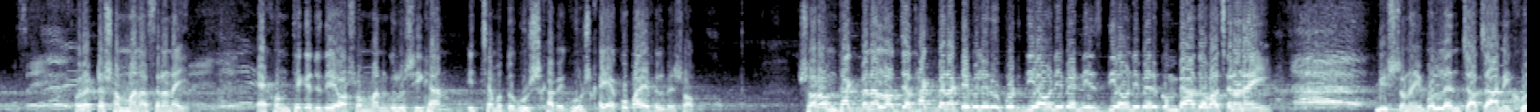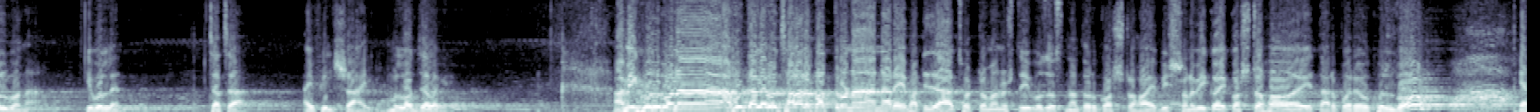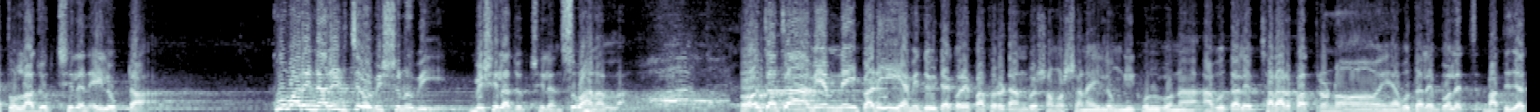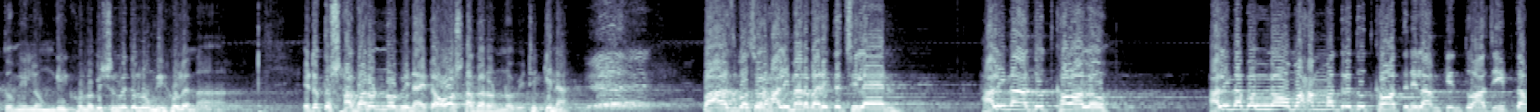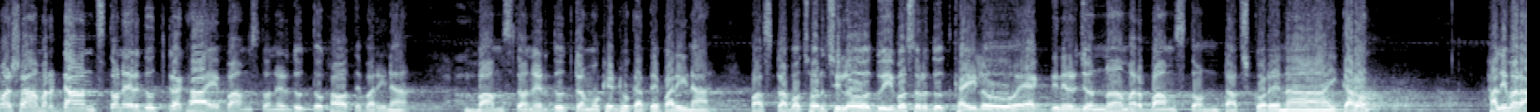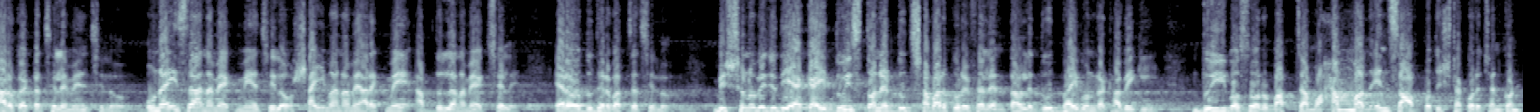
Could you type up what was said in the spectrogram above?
ওর একটা সম্মান আছে না নাই? এখন থেকে যদি অসম্মানগুলো শিখান, ইচ্ছা মতো ঘুষ খাবে, ঘুষ খাইয়া কোপায় ফেলবে সব। শরম থাকবে না, লজ্জা থাকবে না, টেবিলের উপর দিয়েও নিবে, নিচ দিয়েও নিবে, এরকম বেয়াদব আছে না নাই? বিশ্বনবী বললেন, চাচা, আমি খুলবো না। কি বললেন? চাচা আই ফিল শাই আমার লজ্জা লাগে। আমি খুলবো না, আবু তালেব ছাড়ার পাত্র না। না রে ভাতিজা, ছোট্ট মানুষ, তুই বুঝোস না, তোর কষ্ট হয়। বিশ্বনবী কয়, কষ্ট হয়, তারপরেও খুলবো। এত লাজুক ছিলেন এই লোকটা। কুমারী নারীর চেয়েও বিশ্বনবী বেশি লাজুক ছিলেন সুবাহান আল্লাহ ও চাচা, আমি এমনিই পারি, আমি দুইটা করে পাথর টানবো, সমস্যা নাই, লুঙ্গি খুলবো না। আবু তালেব ছাড়ার পাত্র নয়। আবু তালেব বলে বাতিজা তুমি লুঙ্গি খুলো। বিশ্বনবী তো লুঙ্গি খোলে না। এটা তো সাধারণ নবী না, এটা অসাধারণ নবী, ঠিক কি না পাঁচ বছর হালিমার বাড়িতে ছিলেন, হালিমা দুধ খাওয়ালো। হালিমা বলল, মোহাম্মদ রে দুধ খাওয়াতে নিলাম, কিন্তু আজীব তামাশা, আমার ডান স্তনের দুধটা খায়, বাম স্তনের দুধ তো খাওয়াতে পারি না। বাম স্তনের দুধটা মুখে ঢোকাতে পারি না। পাঁচটা বছর ছিল, দুই বছর দুধ খাইলো, একদিনের জন্য আমার বাম স্তন টাচ করে নাই। কারণ? হালিমার আরও কয়েকটা ছেলে মেয়ে ছিল। উনাইসা নামে এক মেয়ে ছিল সাইমা নামে আরেক মেয়ে, আবদুল্লাহ নামে এক ছেলে। এরাও দুধের বাচ্চা ছিল। বিশ্বনবী যদি একাই দুই স্তনের দুধ সাবার করে ফেলেন, তাহলে দুধ ভাই বোনরা খাবে কি? দুই বছর বাচ্চা মোহাম্মদ ইনসাফ প্রতিষ্ঠা করেছেন কোন?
